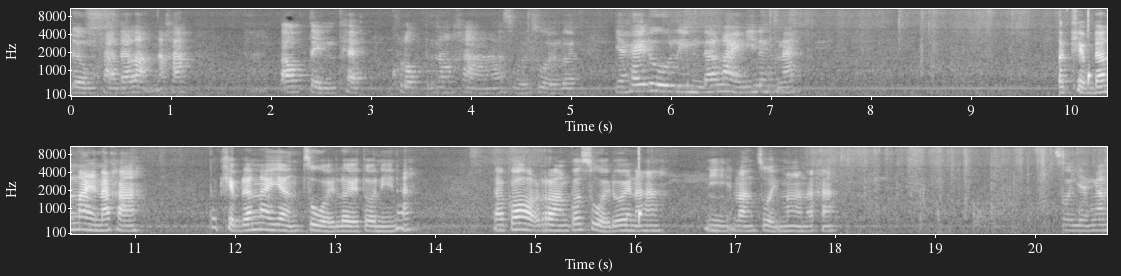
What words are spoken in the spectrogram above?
เดิมๆค่ะด้านหลังนะคะเป้าเต็มแท็บครบนะคะสวยๆเลย อยากให้ดูริมด้านในนิดนึงนะตะเข็บด้านในนะคะตะเข็บด้านในอย่างสวยเลยตัวนี้นะ แล้วก็รางก็สวยด้วยนะคะ นี่รางสวยมากนะคะ ส่วนอย่างงาน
